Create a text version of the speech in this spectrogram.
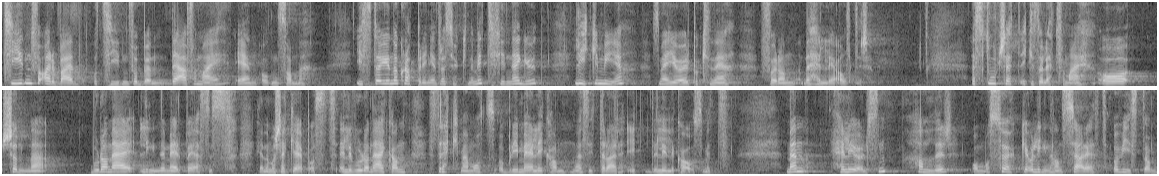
Tiden for arbeid og tiden for bønn det er for meg en og den samme. I støyen og klapringen fra kjøkkenet mitt finner jeg Gud like mye som jeg gjør på kne foran det hellige alter. Det er stort sett ikke så lett for meg å skjønne hvordan jeg ligner mer på Jesus gjennom å sjekke e-post, eller hvordan jeg kan strekke meg mot og bli mer lik han når jeg sitter der i det lille kaoset mitt. Men helliggjørelsen handler om å søke å ligne hans kjærlighet og visdom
